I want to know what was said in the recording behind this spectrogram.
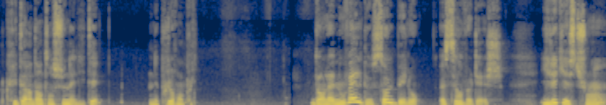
le critère d'intentionnalité n'est plus rempli. Dans la nouvelle de Saul Bello, A Silver Dish, il est question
